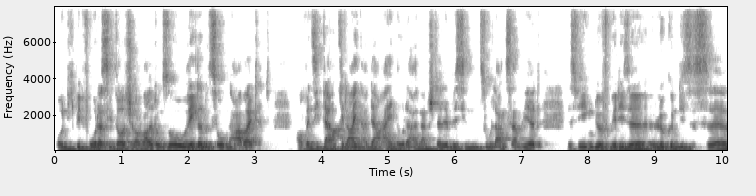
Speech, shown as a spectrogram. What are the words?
Und ich bin froh, dass die deutsche Verwaltung so regelbezogen arbeitet. Auch wenn sie dann vielleicht an der einen oder anderen Stelle ein bisschen zu langsam wird. Deswegen dürfen wir diese Lücken, dieses äh,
